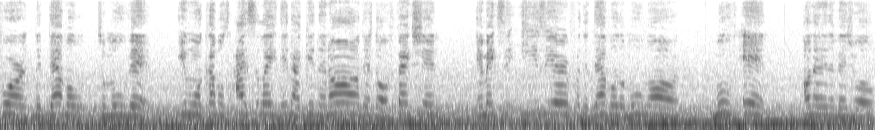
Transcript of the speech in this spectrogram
for the devil to move in. Even when couples isolate, they're not getting it on, there's no affection. It makes it easier for the devil to move on, move in on that individual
